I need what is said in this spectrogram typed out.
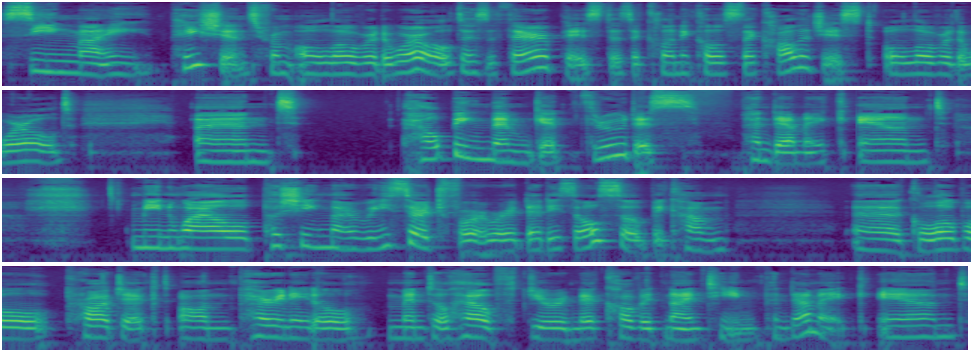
seeing my patients from all over the world. As a therapist, as a clinical psychologist all over the world, and helping them get through this pandemic and meanwhile pushing my research forward that is also become a global project on perinatal mental health during the COVID-19 pandemic. And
